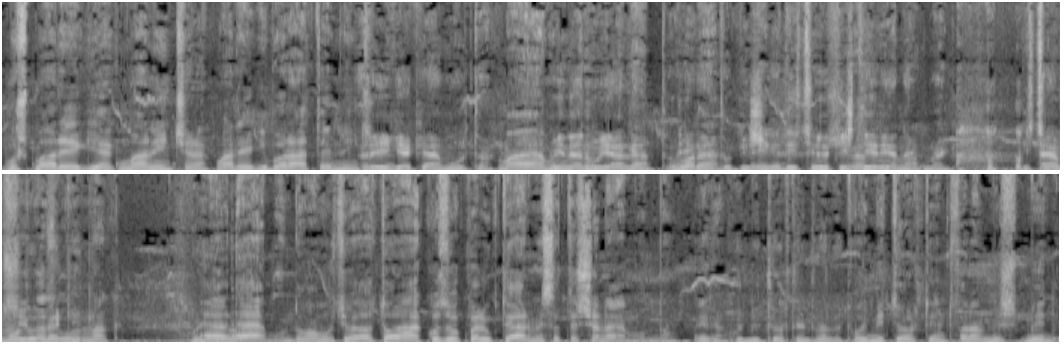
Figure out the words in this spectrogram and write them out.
most már régiek már nincsenek, már régi barátaim nincsenek. Régiek elmúltak. Már elmúltak. Minden új lett, a barátok igen, is. Igen, ők is térjenek meg. Elmondod neki? Úrnak. Hogy El, elmondom, amúgy, ha találkozok velük, természetesen elmondom. Igen. Hogy mi történt veled? Hogy mi történt velem, és mind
